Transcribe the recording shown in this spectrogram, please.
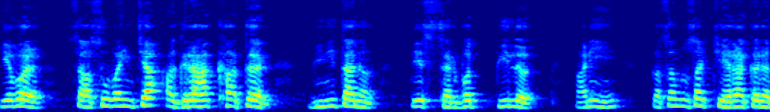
केवळ सासूबाईंच्या आग्रहाखातर विनितानं ते सरबत पिलं आणि कसानुसार चेहरा करत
